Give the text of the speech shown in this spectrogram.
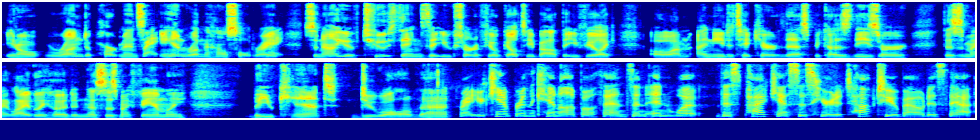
you know run departments Right. and run the household right? Right. so now you have two things that you sort of feel guilty about that you feel like oh i'm i need to take care of this because these are this is my livelihood and this is my family but you can't do all of that Right. You can't burn the candle at both ends. And and what this podcast is here to talk to you about is that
